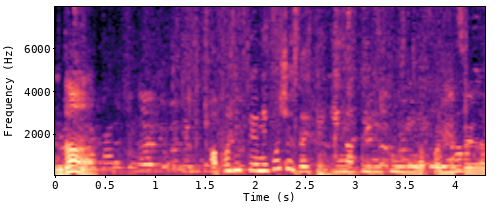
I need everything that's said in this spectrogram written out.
Да. А поліція не хоче зайти і на територію. Поліція.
